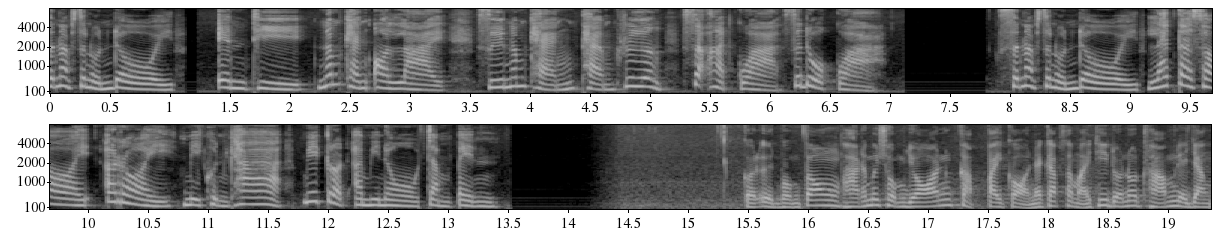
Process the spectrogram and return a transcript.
สนับสนุนโดย NT น้ำแข็งออนไลน์ ซื้อน้ำแข็งแถมเครื่องสะอาดกว่าสะดวกกว่า สนับสนุนโดย แลคตาซอย อร่อย มีคุณค่า มีกรดอะมิโนจำเป็นก่อนอื่นผมต้องพาท่านผู้ชมย้อนกลับไปก่อนนะครับ สมัยที่โดนัลด์ทรัมป์เนี่ยยัง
